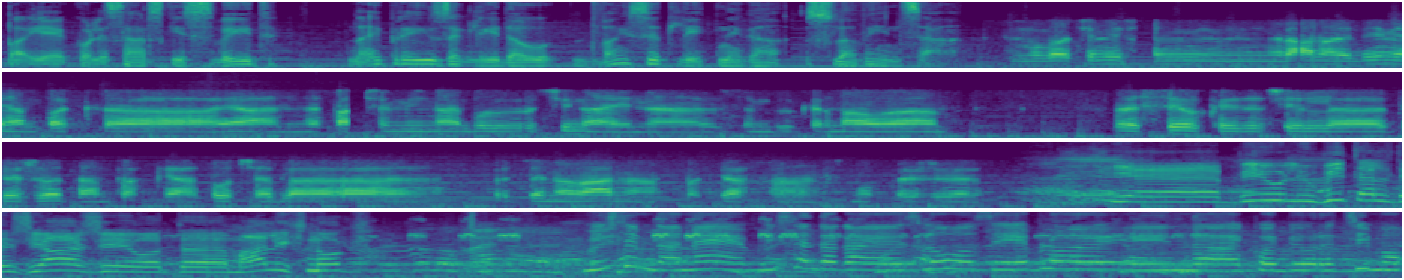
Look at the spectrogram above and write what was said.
pa je kolesarski svet najprej zagledal 20-letnega slovenca. Mogoče nisem ravno edini, ampak uh, ja, ne pače mi najbolj vročina in uh, sem bil kar mal uh, vesel, ko je začel uh, dežati, ampak ja, toča je bila uh, precej nevarna, ampak ja, uh, smo preživeli. Je bil ljubitelj dežja že od uh, malih nog? Mislim, da ne. Mislim, da ga je zelo zeblo in da ko je bil recimo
